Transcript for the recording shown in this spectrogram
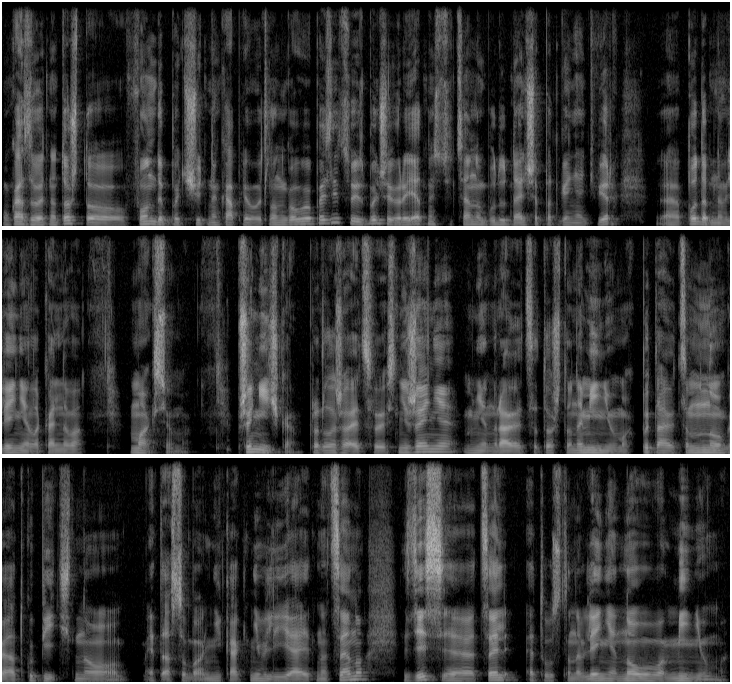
указывает на то, что фонды по чуть-чуть накапливают лонговую позицию и с большей вероятностью цену будут дальше подгонять вверх э, под обновление локального максимума. Пшеничка продолжает свое снижение. Мне нравится то, что на минимумах пытаются много откупить, но это особо никак не влияет на цену. Здесь э, цель это установление нового минимума.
